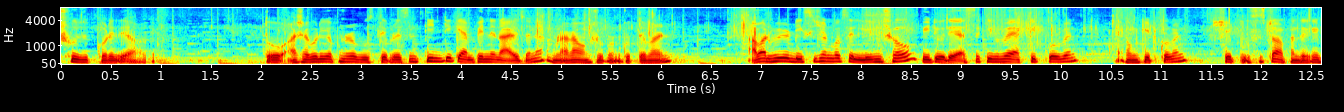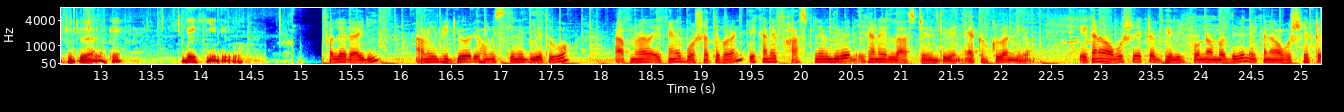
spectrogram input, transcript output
সুযোগ করে দেওয়া হবে। তো আশা করি আপনারা বুঝতে পেরেছেন, তিনটি ক্যাম্পেইনের আয়োজনে আপনারা অংশগ্রহণ করতে পারেন। আমার ভিডিও ডিসক্রিপশন বক্সে লিঙ্ক সহ ভিডিও দেওয়া আছে, কীভাবে অ্যাক্টিভ করবেন, এখন ক্রিয়েট করবেন, সেই প্রসেসটা আপনাদেরকে ভিডিও আলোকে দেখিয়ে দেব। ফলের আইডি আমি ভিডিওর হোম স্ক্রিনে দিয়ে দেবো। আপনারা এখানে বসাতে পারেন, এখানে ফার্স্ট নেম দিবেন, এখানে লাস্ট নেম দিবেন অ্যাকাউন্ট খোলার নিয়ম। এখানে অবশ্যই একটা ভ্যালিড ফোন নাম্বার দিবেন, এখানে অবশ্যই একটা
